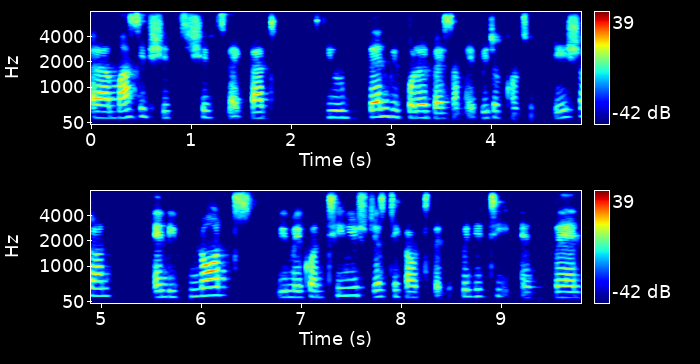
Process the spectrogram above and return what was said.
uh, massive shifts, shifts like that, you then be followed by some a bit of consolidation. And if not, we may continue to just take out the liquidity and then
